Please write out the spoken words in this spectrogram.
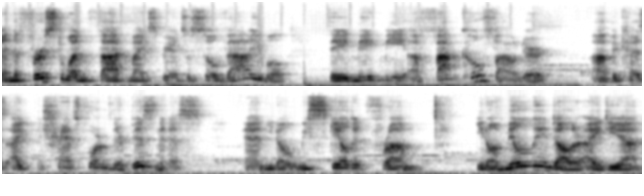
And the first one thought my experience was so valuable, they made me a co founder uh, because I transformed their business. And, you know, we scaled it from, you know, a million dollar idea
